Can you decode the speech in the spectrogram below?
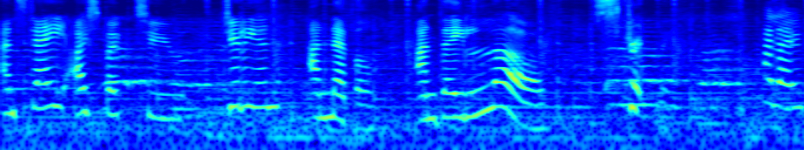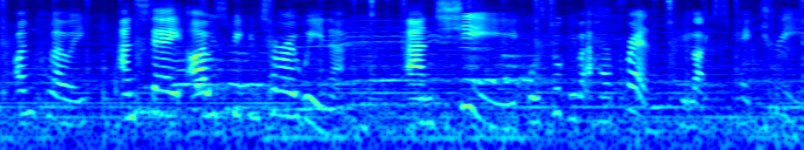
and today I spoke to Gillian and Neville, and they love Strictly. Hello, I'm Chloe and today I was speaking to Rowena and she was talking about her friend who likes to paint trees.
